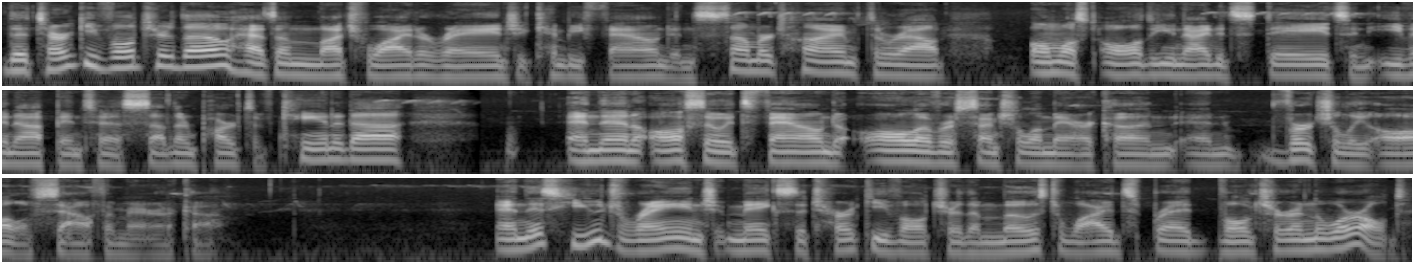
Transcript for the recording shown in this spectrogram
The turkey vulture, though, has a much wider range. It can be found in summertime throughout almost all the United States and even up into southern parts of Canada. And then also, it's found all over Central America and, and virtually all of South America. And this huge range makes the turkey vulture the most widespread vulture in the world.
